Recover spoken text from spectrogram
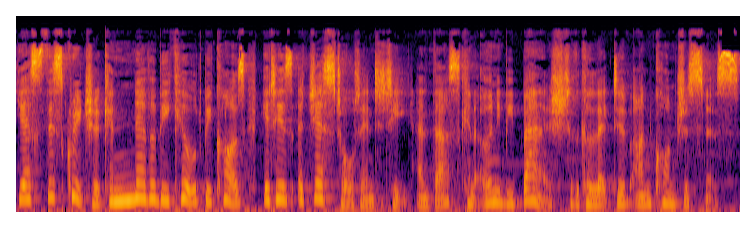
Yes, this creature can never be killed because it is a gestalt entity, and thus can only be banished to the collective unconsciousness.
